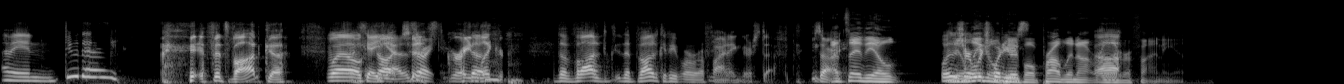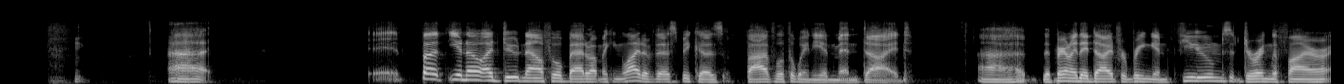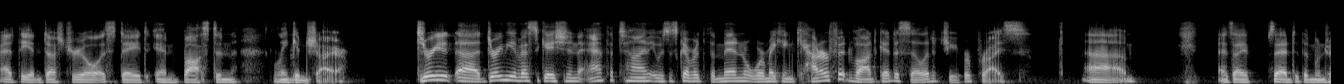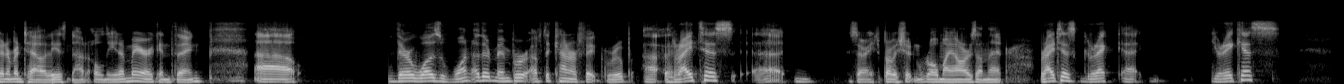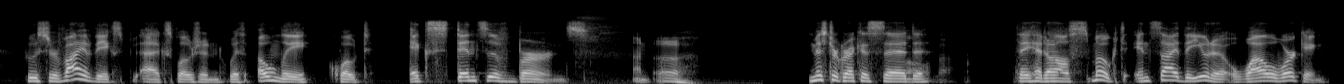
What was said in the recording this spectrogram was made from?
I mean, do they? if it's vodka, Well, it's okay, not yeah, just sorry. great the, liquor. The vodka, the vodka people are refining their stuff. Sorry, I'd say the, il- wasn't the sure which illegal one you're. people probably not really Ah. refining it. Uh, but you know, I do now feel bad about making light of this because five Lithuanian men died. Uh, apparently, they died from bringing in fumes during the fire at the industrial estate in Boston, Lincolnshire. During uh, during the investigation, at the time, it was discovered that the men were making counterfeit vodka to sell at a cheaper price. Um, as I said, the moonshiner mentality is not only an American thing. Uh, there was one other member of the counterfeit group, uh, Raitis. Uh, sorry, probably shouldn't roll my R's on that. Raitis Grek, uh, Grekes, who survived the ex- uh, explosion with only quote extensive burns. Ugh. Mr. Grekes said Oh, no. they had all smoked inside the unit while working.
